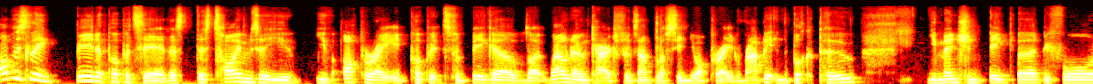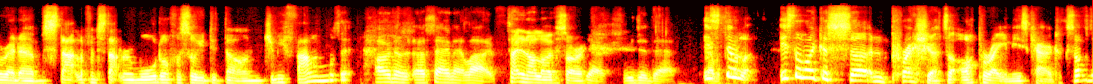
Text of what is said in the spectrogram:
obviously, being a puppeteer, there's there's times where you you've operated puppets for bigger, like well-known characters. For example, I've seen you operated Rabbit in the Book of Pooh. You mentioned Big Bird before, and um, Statler from Statler and Waldorf. I saw you did that on Jimmy Fallon, was it? Oh no, uh, Saturday Night Live. Saturday Night Live. Sorry. Yeah, we did that. Is there like is there like a certain pressure to operate in these characters? Because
